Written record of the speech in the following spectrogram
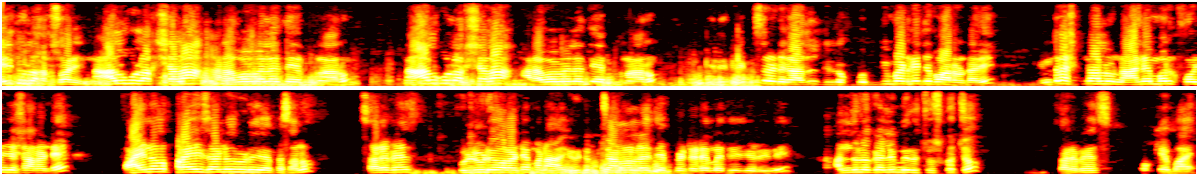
ఐదు సారీ నాలుగు లక్షల అరవై వేలు అయితే చెప్తున్నారు. నాలుగు లక్షల అరవై వేలు అయితే చెప్తున్నారు. ఇది ఫిక్స్డ్ కాదు. దీనిలో కొద్ది మటుకైతే బాగుంటుంది. ఇంట్రెస్ట్ నాలుగు నా నెంబర్కి ఫోన్ చేశానంటే ఫైనల్ ప్రైస్ అనేది కూడా చెప్పేసాను సరే ఫ్రెండ్స్ ఫుల్ వీడియో కావాలంటే మన యూట్యూబ్ ఛానల్ అయితే పెట్టడం అయితే జరిగింది. అందులోకి వెళ్ళి మీరు చూసుకోవచ్చు. సరే ఫ్రెండ్స్ ఓకే బాయ్.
